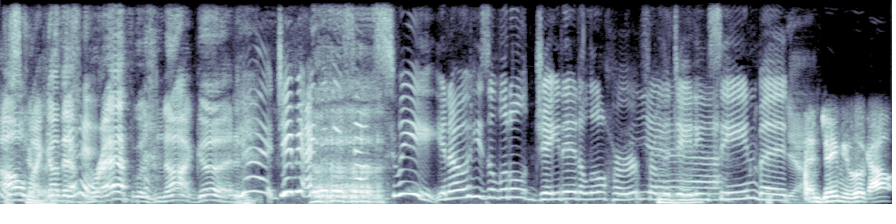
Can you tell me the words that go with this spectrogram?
Oh my good. God, that breath was not good. Yeah, Jamie, I think he sounds sweet. You know, he's a little jaded, a little hurt from the dating scene, but Yeah. And Jamie, look, I'll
